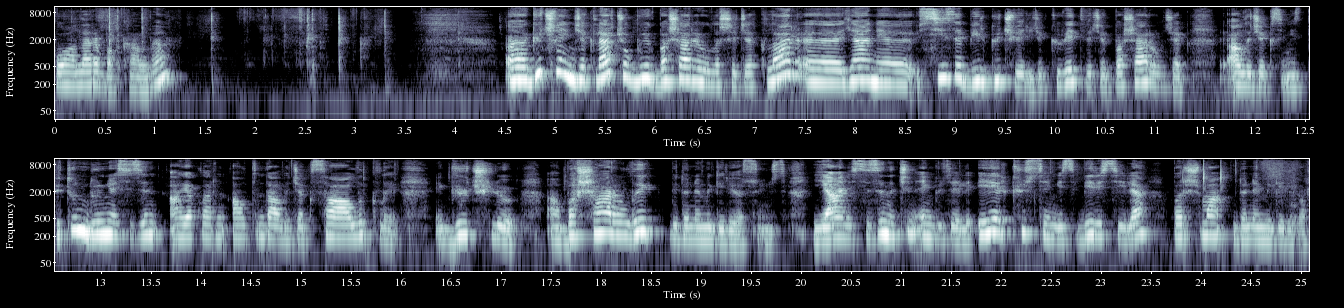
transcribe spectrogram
Boğalara bakalım. Ee, Güçlenecekler, çok büyük başarıya ulaşacaklar. Ee, Yani size bir güç verecek, küvet verecek, başarı olacak, alacaksınız. Bütün dünya sizin ayakların altında alacak. Sağlıklı, güçlü, başarılı bir döneme giriyorsunuz. Yani sizin için en güzeli. Eğer küsseniz birisiyle barışma dönemi giriyor.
